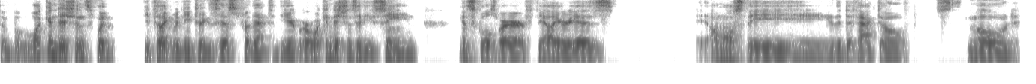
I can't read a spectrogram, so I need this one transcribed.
the, what conditions would you feel like would need to exist for that to be or what conditions have you seen in schools where failure is almost the the de facto mode?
